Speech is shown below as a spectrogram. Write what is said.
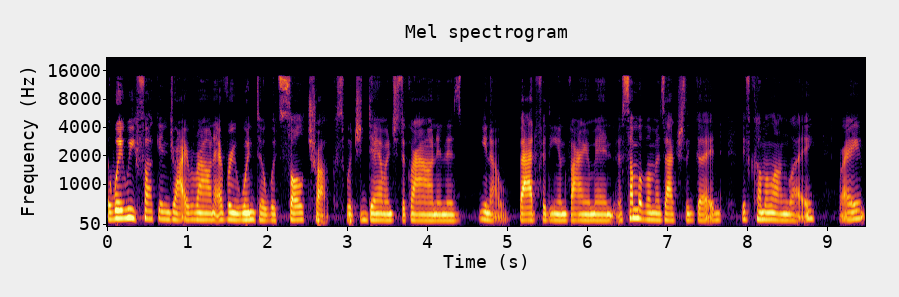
the way we fucking drive around every winter with salt trucks which damage the ground and is you know bad for the environment. Some of them is actually good. They've come a long way right?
